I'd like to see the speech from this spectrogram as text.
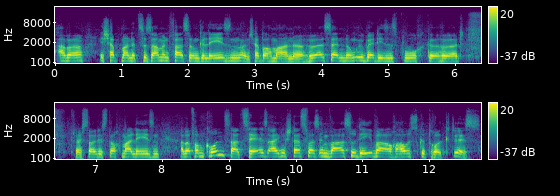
Aber ich habe mal eine Zusammenfassung gelesen und ich habe auch mal eine Hörsendung über dieses Buch gehört. Vielleicht sollte ich es doch mal lesen. Aber vom Grundsatz her ist eigentlich das, was im Vasudeva auch ausgedrückt ist.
